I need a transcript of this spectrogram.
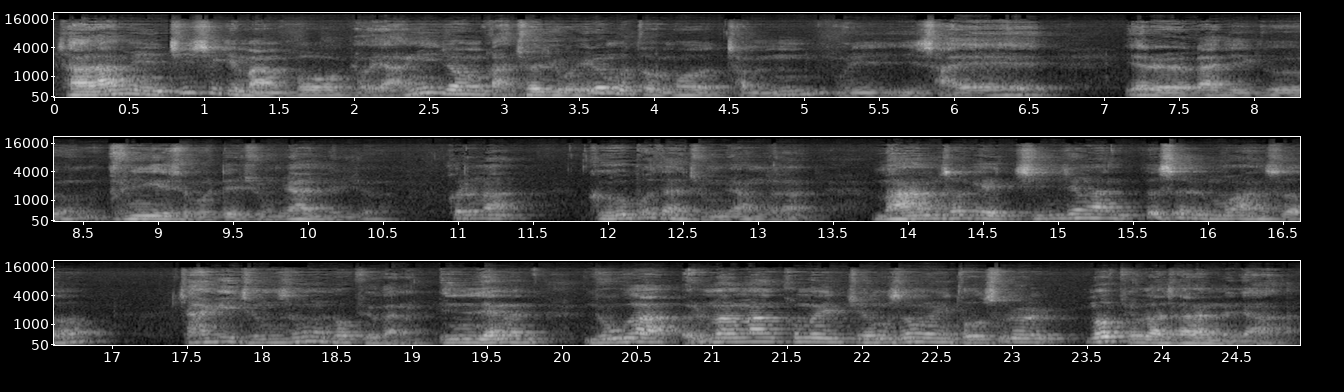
사람이 지식이 많고 교양이 좀 갖춰지고 이런 것도 뭐 참 우리 이 사회 여러 가지 그 분위기에서 볼 때 중요한 일이죠. 그러나 그것보다 중요한 거는 마음속에 진정한 뜻을 모아서 자기 정성을 높여가는 인생은 누가 얼마만큼의 정성의 도수를 높여가 살았느냐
